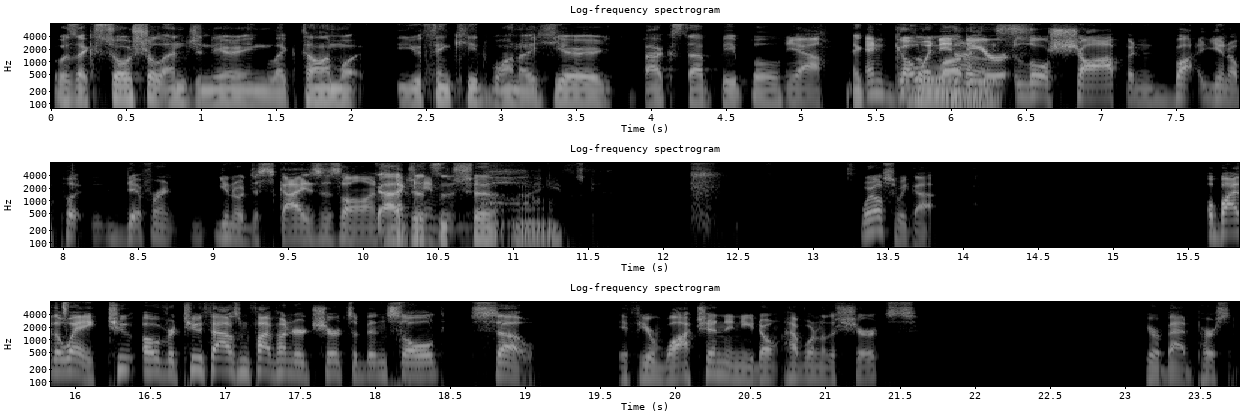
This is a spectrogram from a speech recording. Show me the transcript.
was like social engineering. Like tell him what you think he'd want to hear. Backstab people. Yeah, Like, and going lot into your little shop and bu- you know putting different you know disguises on Gadgets game- and shit. oh, that game was good. What else we got? Oh, by the way, two over two thousand five hundred shirts have been sold. So, if you're watching and you don't have one of the shirts, you're a bad person.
